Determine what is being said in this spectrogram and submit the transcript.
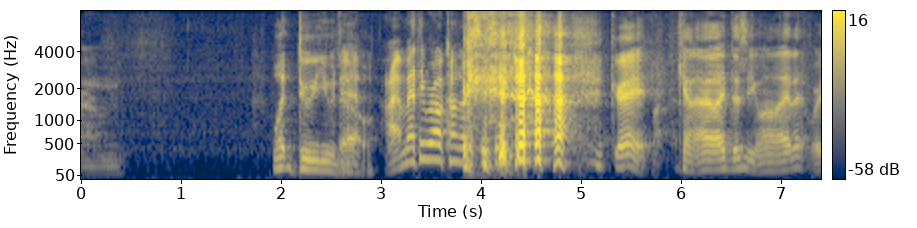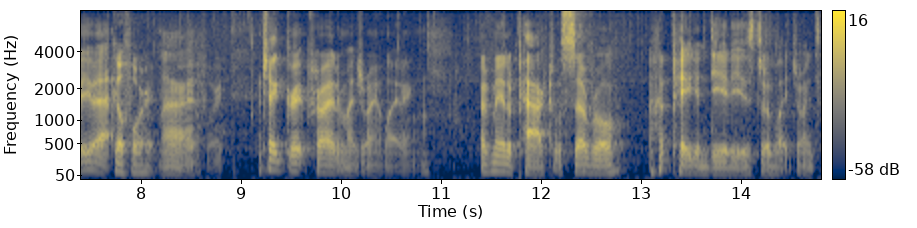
Um, What do you Yeah. know? I, mean, I think we're all kind of on the same page. Great. Can I light this? You want to light it? Where you at? Go for it. All right. Go for it. I take great pride in my joint lighting. I've made a pact with several pagan deities to light joints.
